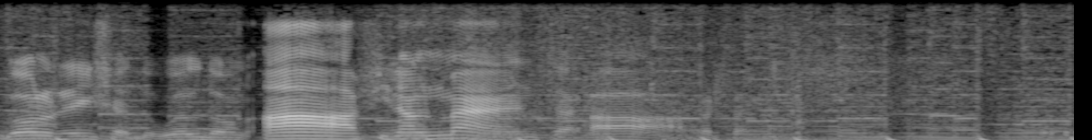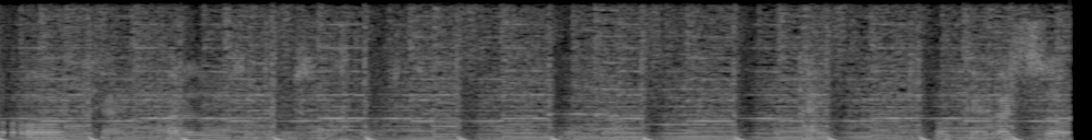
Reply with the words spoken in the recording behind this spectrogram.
gol reached well done ah finalmente ah perfetto ok ora dove sono questo ok ok verso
